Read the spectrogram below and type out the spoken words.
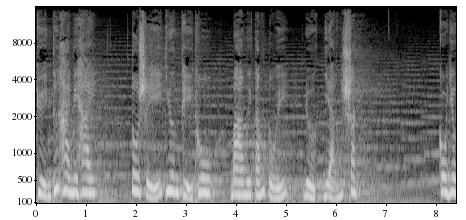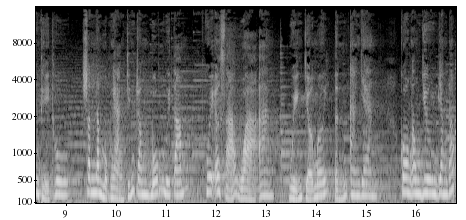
Chuyện thứ 22 Tu sĩ Dương Thị Thu 38 tuổi được giảng sanh Cô Dương Thị Thu sanh năm 1948, quê ở xã Hòa An, huyện Chợ Mới, tỉnh An Giang, con ông Dương Văn Đốc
